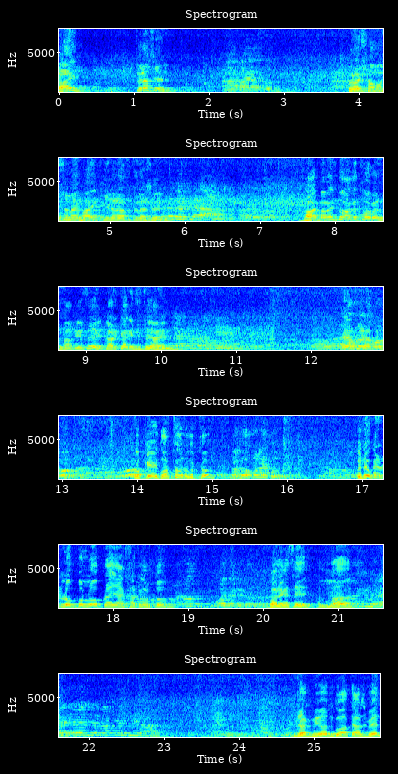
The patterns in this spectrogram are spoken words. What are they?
ভাই, চলে আসেন? কোনো সমস্যা নাই ভাই কিলার আছে, চলে আসেন। ভাই পাবেন তো, আগে পাবেন না, ঠিক আছে? ডারকে আগে দিতে, আহেন। ওকে, গর্ত কত, গর্ত? ওই যে ওখানে লোক বলল, প্রায় এক হাঁটু গর্ত। ভয় লেগেছে আল্লাহ। যাক বিরোধ গোয়াতে আসবেন।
